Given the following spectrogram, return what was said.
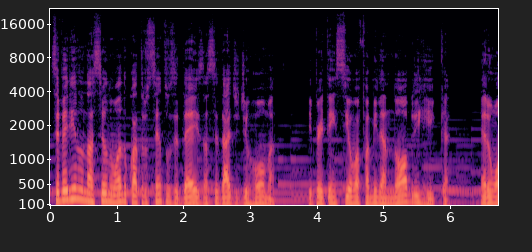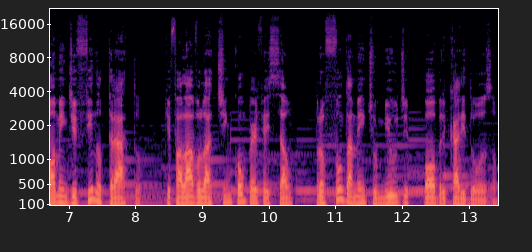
Severino nasceu no ano 410 na cidade de Roma e pertencia a uma família nobre e rica. Era um homem de fino trato, que falava o latim com perfeição, profundamente humilde, pobre e caridoso.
